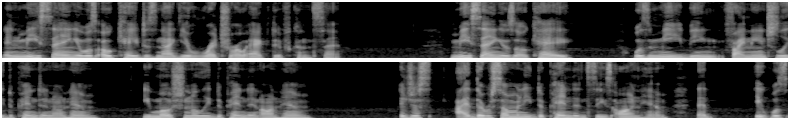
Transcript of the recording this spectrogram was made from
And me saying it was okay does not give retroactive consent. Me saying it was okay was me being financially dependent on him, emotionally dependent on him. It just I there were so many dependencies on him that it was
